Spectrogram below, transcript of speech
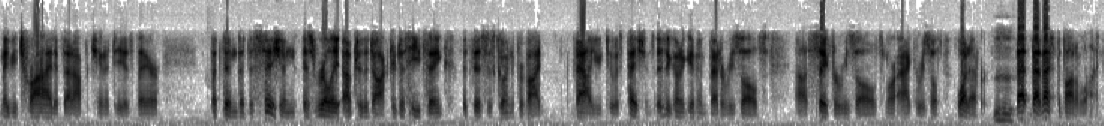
maybe try it if that opportunity is there. But then the decision is really up to the doctor. Does he think that this is going to provide value to his patients? Is it going to give him better results, uh, safer results, more accurate results, whatever? Mm-hmm. That, that that's the bottom line.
